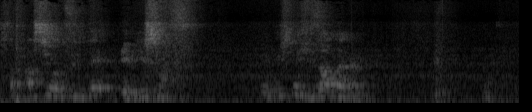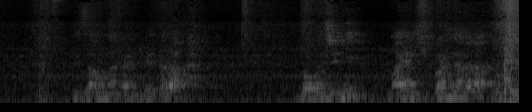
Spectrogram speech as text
す下足をついてエビしますエビして膝を中に入れる膝を中に入れたら同時に前に引っ張りながら同時に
